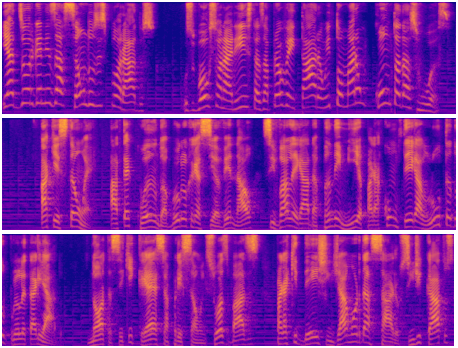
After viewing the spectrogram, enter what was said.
e à desorganização dos explorados. Os bolsonaristas aproveitaram e tomaram conta das ruas. A questão é: até quando a burocracia venal se valerá da pandemia para conter a luta do proletariado? Nota-se que cresce a pressão em suas bases para que deixem de amordaçar os sindicatos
